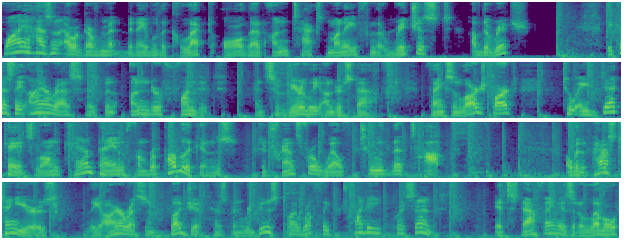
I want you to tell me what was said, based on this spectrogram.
why hasn't our government been able to collect all that untaxed money from the richest of the rich? Because the IRS has been underfunded and severely understaffed, thanks in large part to a decades long campaign from Republicans to transfer wealth to the top over the past 10 years, the IRS's budget has been reduced by roughly 20%. Its staffing is at a level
